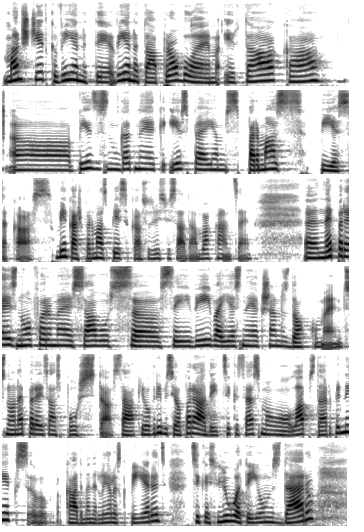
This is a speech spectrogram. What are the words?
man šķiet, ka viena, tie, viena tā problēma ir tā, ka 50 gadnieki iespējams par maz piesakās. Vienkārši par maz piesakās uz visām vakancēm. Nepareizi noformē savus CV vai iesniegšanas dokumentus no nepareizās puses. Sāk, jo gribas jau parādīt, cik es esmu labs darbinieks, kāda man ir lieliska pieredze, cik es ļoti jums deru. Uh,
